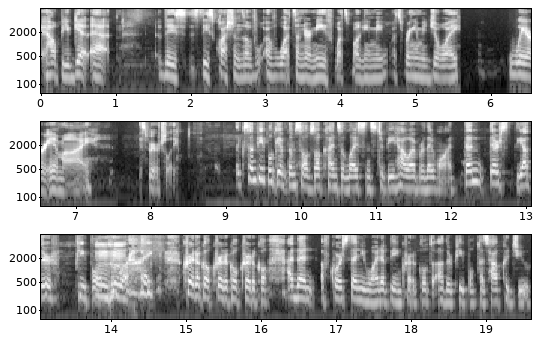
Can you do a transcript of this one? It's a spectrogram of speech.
help you get at these these questions of of what's underneath, what's bugging me, what's bringing me joy, where am I spiritually like some people give themselves all kinds of license to be however they want. Then there's the other people mm-hmm. who are like critical, critical, critical. And then of course then you wind up being critical to other people because how could you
